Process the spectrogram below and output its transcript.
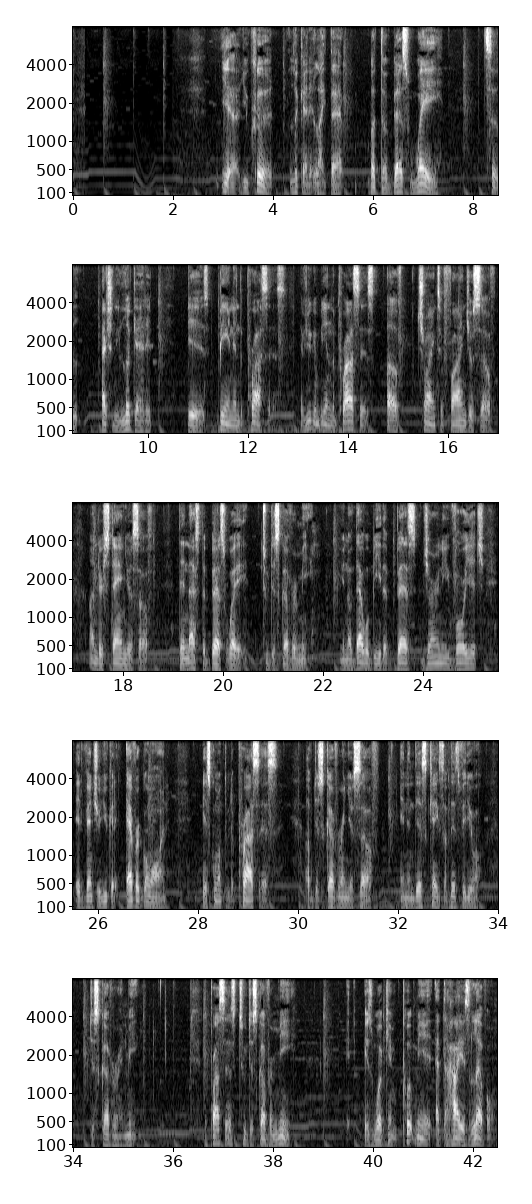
Yeah, you could look at it like that. But the best way to actually look at it is being in the process. If you can be in the process of trying to find yourself, understand yourself, then that's the best way to discover me. You know, that would be the best journey, voyage, adventure you could ever go on It's going through the process of discovering yourself. And in this case of this video, discovering me. The process to discover me is what can put me at the highest level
